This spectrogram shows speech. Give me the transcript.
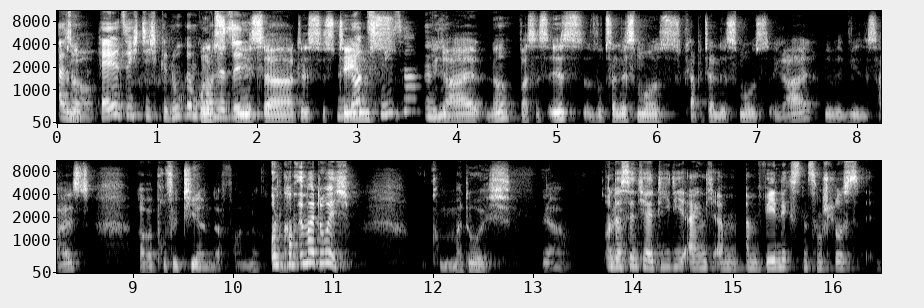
Also genau. hellsichtig genug im Grunde sind. Nutznießer des Systems, Nutznießer? Mhm. egal ne, was es ist, Sozialismus, Kapitalismus, egal wie, wie das heißt, aber profitieren davon. Ne? Und kommen immer durch. Kommt mal durch. Ja. Und das sind ja die, die eigentlich am, am wenigsten zum Schluss Mhm.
